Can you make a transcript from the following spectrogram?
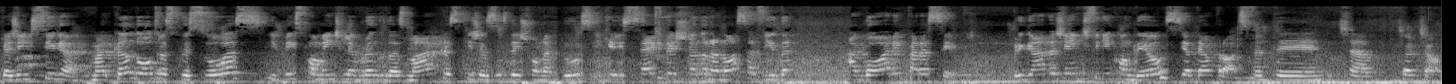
que a gente siga marcando outras pessoas e principalmente lembrando das marcas que Jesus deixou na cruz e que Ele segue deixando na nossa vida agora e para sempre. Obrigada, gente. Fiquem com Deus e até a próxima. Até. Tchau. Tchau, tchau.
